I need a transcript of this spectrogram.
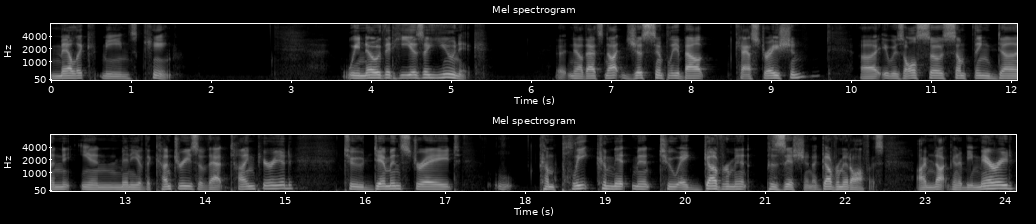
Melech means king. We know that he is a eunuch. Uh, now, that's not just simply about castration. Uh, it was also something done in many of the countries of that time period to demonstrate complete commitment to a government position, a government office. I'm not going to be married.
